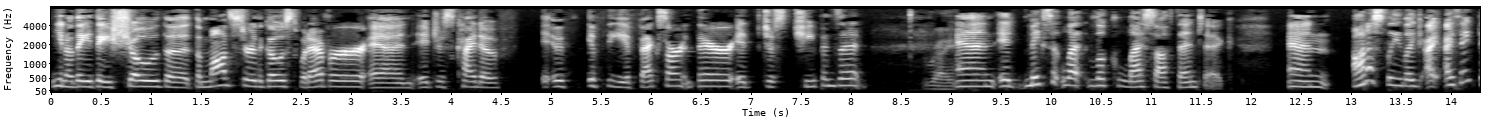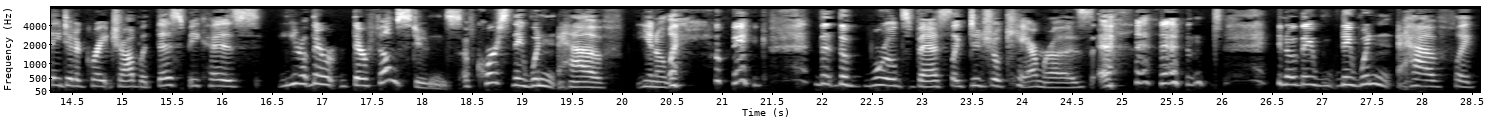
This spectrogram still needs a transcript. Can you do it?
you know they they show the the monster the ghost whatever and it just kind of if if the effects aren't there it just cheapens it Right. and it makes it let look less authentic. And honestly, like I, I think they did a great job with this because you know they're they're film students. Of course, they wouldn't have you know like like the the world's best like digital cameras and you know they they wouldn't have like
